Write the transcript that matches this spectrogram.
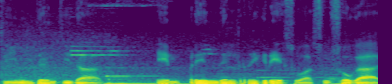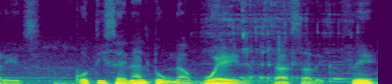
sin identidad emprende el regreso a sus hogares. Cotiza en alto una buena taza de café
